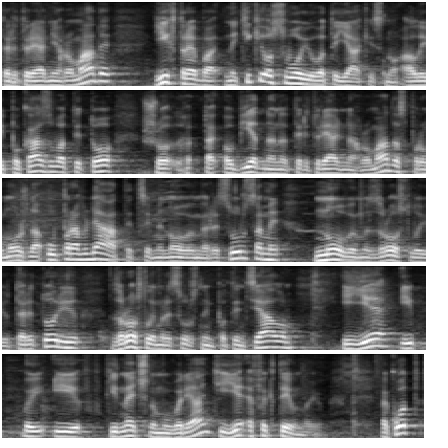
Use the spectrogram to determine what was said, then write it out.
територіальні громади. Їх треба не тільки освоювати якісно, але й показувати то, що об'єднана територіальна громада спроможна управляти цими новими ресурсами, новими зрослою територією, зрослим ресурсним потенціалом і є, і, і в кінечному варіанті є ефективною. Так от,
